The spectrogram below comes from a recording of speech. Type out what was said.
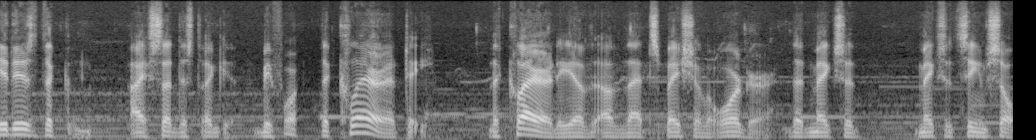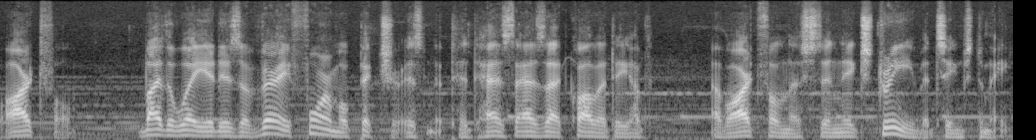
It is the, I said this before, the clarity, the clarity of, of that spatial order that makes it, makes it seem so artful. By the way, it is a very formal picture, isn't it? It has, has that quality of, of artfulness in the extreme, it seems to me.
